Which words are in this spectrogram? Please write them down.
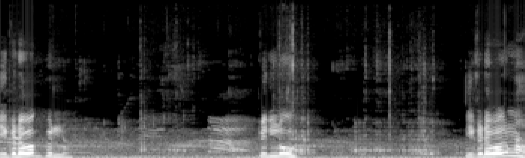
इकडे बघ पिल्लू. पिल्लू. इकडे बघ ना.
